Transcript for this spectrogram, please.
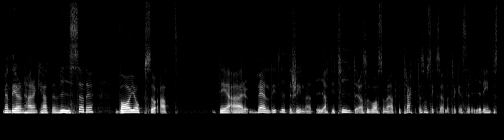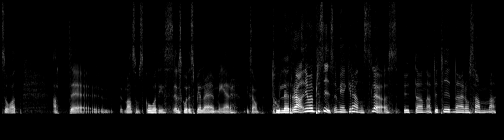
Men det den här enkäten visade var ju också att det är väldigt lite skillnad i attityder, alltså vad som är att betrakta som sexuella trakasserier. Det är inte så att, att eh, man som skådis, eller skådespelare är mer liksom, tolerant, ja men precis, är mer gränslös, utan attityderna är de samma.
